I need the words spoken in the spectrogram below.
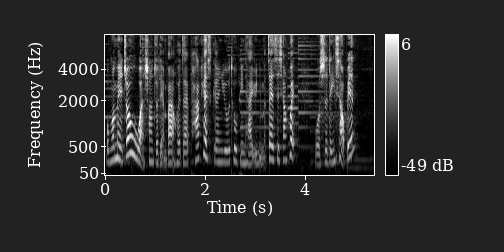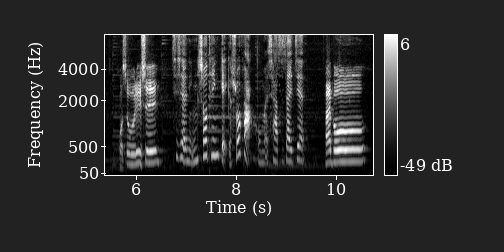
我们每周五晚上九点半会在 Podcast 跟 YouTube 平台与你们再次相会。我是林小编，我是吴律师，谢谢您收听给个说法，我们下次再见。拜拜。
